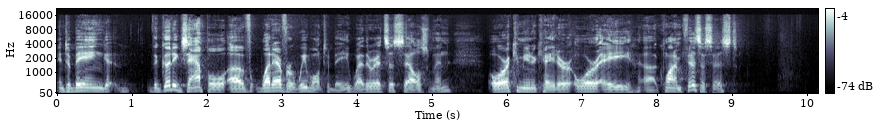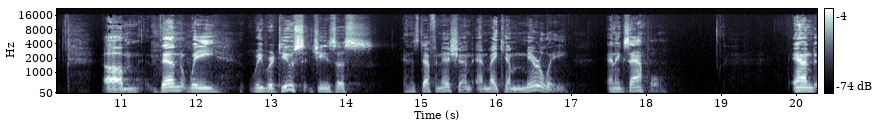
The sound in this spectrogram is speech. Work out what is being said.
into being the good example of whatever we want to be, whether it's a salesman or a communicator or a uh, quantum physicist, um, then we, we reduce Jesus in his definition and make him merely an example. And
